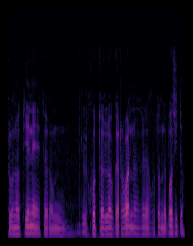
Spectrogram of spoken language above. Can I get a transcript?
uno tiene, esto era justo lo que robaron, era justo un depósito,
